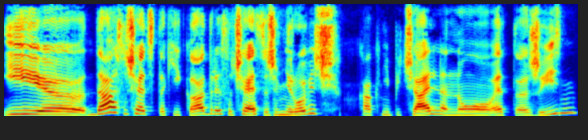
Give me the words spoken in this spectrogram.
И да, случаются такие кадры, случается Живнирович, как ни печально, но это жизнь.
